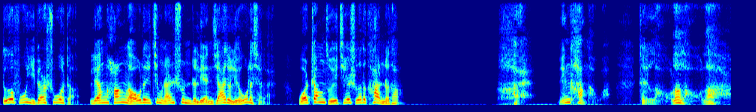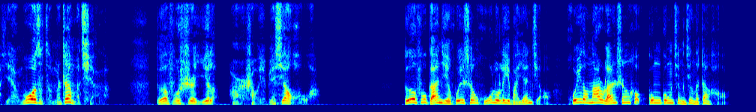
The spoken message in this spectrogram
德福一边说着。两行老泪竟然顺着脸颊就流了下来，我张嘴结舌的看着他。嗨，您看看我，这老了老了，眼窝子怎么这么浅了？德福失仪了，二少爷别笑话我。德福赶紧回身葫芦了一把眼角，回到纳入兰身后，恭恭敬敬的站好。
